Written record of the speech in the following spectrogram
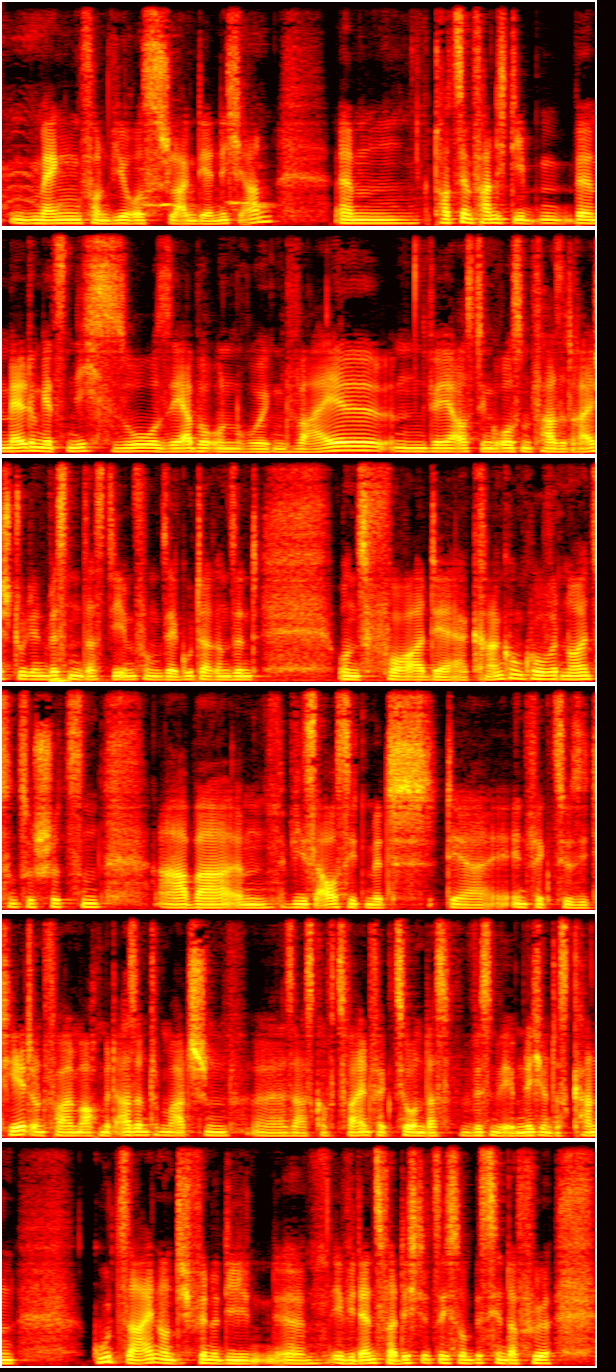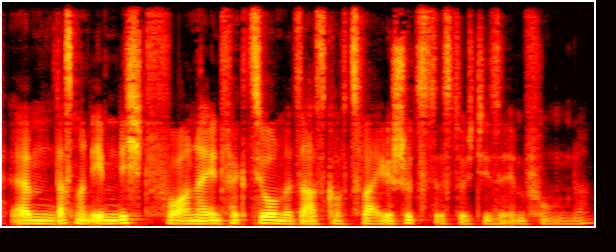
Mengen von Virus schlagen die ja nicht an. Ähm, trotzdem fand ich die Meldung jetzt nicht so sehr beunruhigend, weil ähm, wir ja aus den großen Phase 3 Studien wissen, dass die Impfungen sehr gut darin sind, uns vor der Erkrankung Covid-19 zu schützen. Aber ähm, wie es aussieht mit der Infektiosität und vor allem auch mit asymptomatischen äh, SARS-CoV-2-Infektionen, das wissen wir eben nicht und das kann gut sein und ich finde, die äh, Evidenz verdichtet sich so ein bisschen dafür, ähm, dass man eben nicht vor einer Infektion mit SARS-CoV-2 geschützt ist durch diese Impfungen. Ne?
